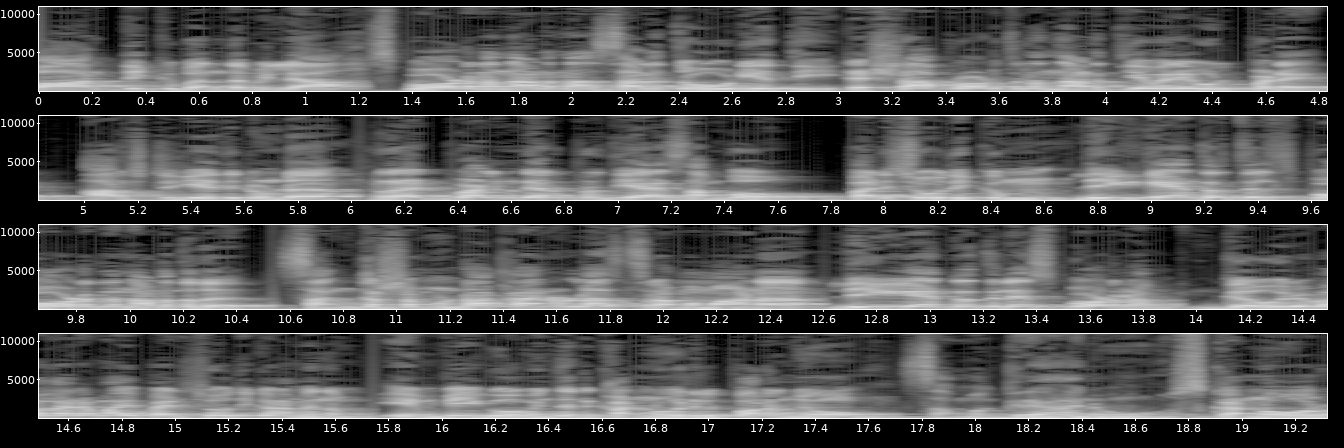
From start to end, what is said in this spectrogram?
പാർട്ടിക്ക് ബന്ധമില്ല. സ്ഫോടനം നടന്ന സ്ഥലത്ത് ഓടിയെത്തി രക്ഷാപ്രവർത്തനം നടത്തിയവരെ ഉൾപ്പെടെ അറസ്റ്റ് ചെയ്തിട്ടുണ്ട്. റെഡ് വളണ്ടിയർ പ്രതിയായ സംഭവം പരിശോധിക്കും. ലീഗ് കേന്ദ്രത്തിൽ സ്ഫോടനം നടന്നത് സംഘർഷം ഉണ്ടാക്കാനുള്ള ശ്രമമാണ്. ലീഗ് കേന്ദ്രത്തിലെ സ്ഫോടനം ഗൗരവകരമായി പരിശോധിക്കണമെന്നും എം വി ഗോവിന്ദൻ കണ്ണൂരിൽ പറഞ്ഞു. സമഗ്ര ന്യൂസ് കണ്ണൂർ.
